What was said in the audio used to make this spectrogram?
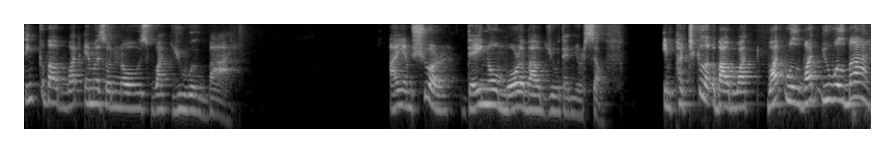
Think about what Amazon knows what you will buy. I am sure they know more about you than yourself. In particular about what, what will what you will buy.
